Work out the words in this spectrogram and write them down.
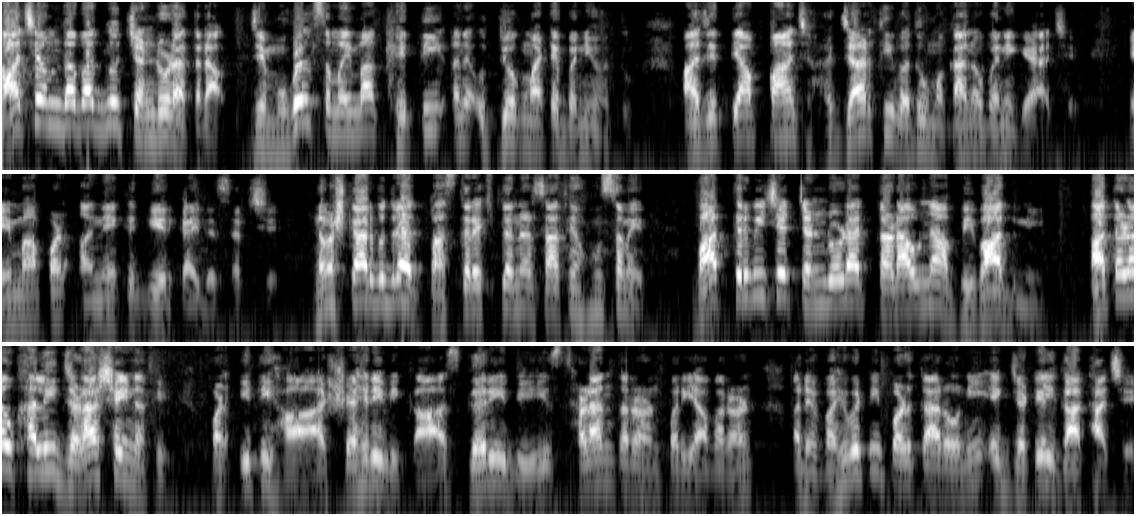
આ છે અમદાવાદનું ચંડોળા તળાવ, જે મુગલ સમયમાં ખેતી અને ઉદ્યોગ માટે બન્યું હતું. આજે ત્યાં પાંચ હજારથી વધુ મકાનો બની ગયા છે. એમાં પણ અનેક ગેરકાયદેસર છે. નમસ્કાર, ગુજરાત. ભાસ્કર એક્સપ્લેનર સાથે હું સમિત. વાત કરવી છે ચંડોળા તળાવના વિવાદની. આ તળાવ ખાલી જળાશય નથી, પણ ઇતિહાસ, શહેરી વિકાસ, ગરીબી, સ્થળાંતરણ, પર્યાવરણ અને વહીવટી પડકારોની એક જટિલ ગાથા છે.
